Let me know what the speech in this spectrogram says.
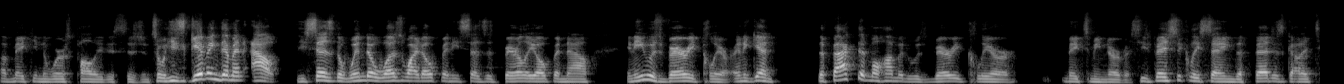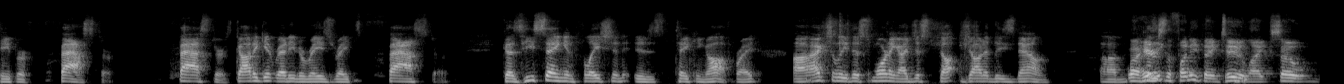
of making the worst poly decision. So he's giving them an out. He says the window was wide open. He says it's barely open now. And he was very clear. And again the fact that mohamed was very clear makes me nervous. He's basically saying the Fed has got to taper faster, faster. It's got to get ready to raise rates faster. Because he's saying inflation is taking off, right? Uh, actually, this morning I just jotted these down. Um, well, here's the funny thing too. Like, so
